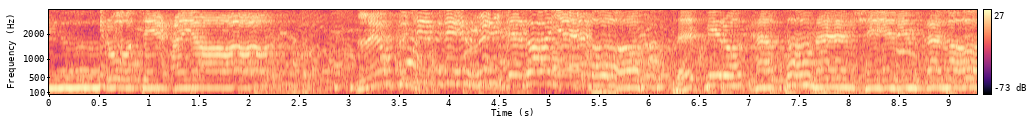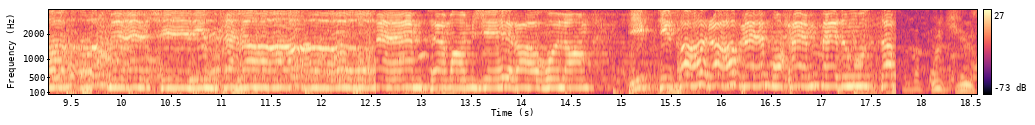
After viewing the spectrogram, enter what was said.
روتي حياة لو كجبريل مجدلاية سد بروز حقا مبشر خلا مبشر خلا ام تمام جهرا غلام افتقارا محمد مصطفى 300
